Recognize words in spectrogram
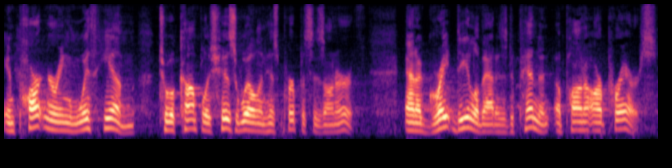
in partnering with Him to accomplish His will and His purposes on earth. And a great deal of that is dependent upon our prayers.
